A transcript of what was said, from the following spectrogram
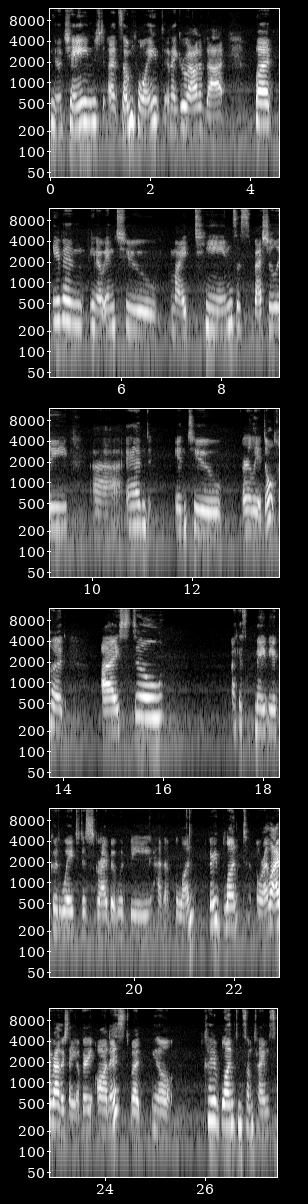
you know changed at some point, and I grew out of that. But even you know into my teens, especially, uh, and into early adulthood, I still I guess maybe a good way to describe it would be had a blunt, very blunt, or I, I rather say a very honest, but you know, kind of blunt and sometimes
